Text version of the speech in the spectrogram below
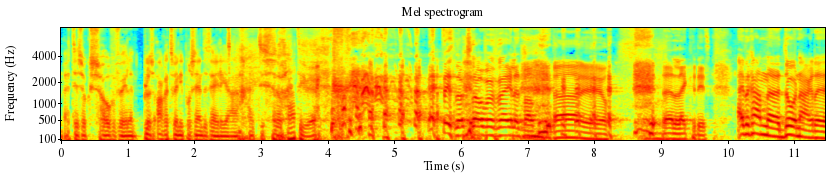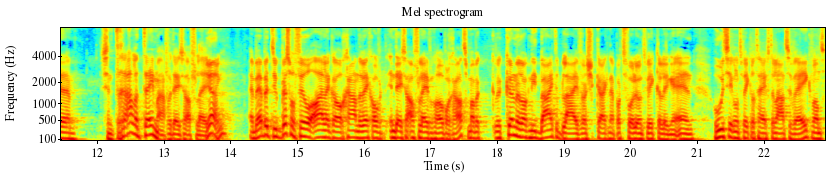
Het is ook zo vervelend. Plus 28% het hele jaar. Het is, zo, gaat hij weer. het is ook zo vervelend, man. ah. Eh, lekker dit. Hey, we gaan eh, door naar de centrale thema voor deze aflevering. Ja. En we hebben natuurlijk best wel veel eigenlijk al gaandeweg over, in deze aflevering over gehad. Maar we, we kunnen er ook niet buiten blijven als je kijkt naar portfolio-ontwikkelingen en hoe het zich ontwikkeld heeft de laatste week. Want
